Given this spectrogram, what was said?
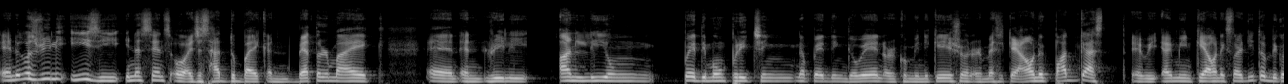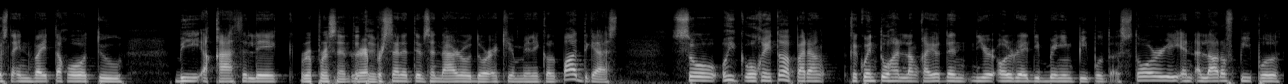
And it was really easy in a sense, oh, I just had to buy a better mic and and really only yung pwede mong preaching na pwedeng gawin or communication or message. Kaya ako nag-podcast. Eh, I mean, kaya ako nag-start dito because na-invite ako to be a Catholic Representative. representative sa Narrow Door Ecumenical Podcast. So, uy, okay to. Parang kakwentuhan lang kayo, then you're already bringing people to a story. And a lot of people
